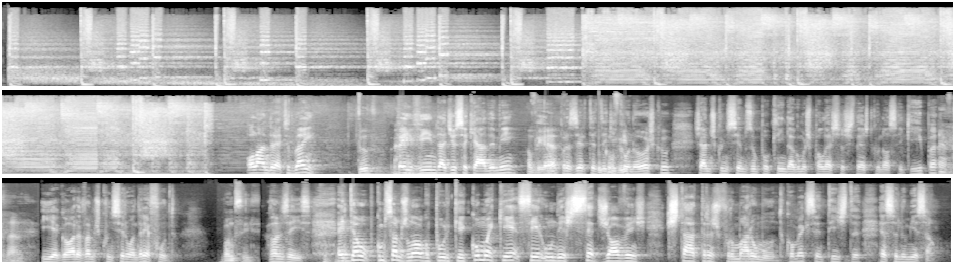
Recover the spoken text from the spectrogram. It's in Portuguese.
Olá André, tudo bem? Tudo. Bem-vindo à Juice Academy. Obrigado. É um prazer ter-te aqui connosco. Já nos conhecemos um pouquinho de algumas palestras que deste com a nossa equipa. É verdade. E agora vamos conhecer o André fundo. Vamos a isso. Vamos a isso. Então, começamos logo porque como é que é ser um destes sete jovens que está a transformar o mundo? Como é que sentiste essa nomeação?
